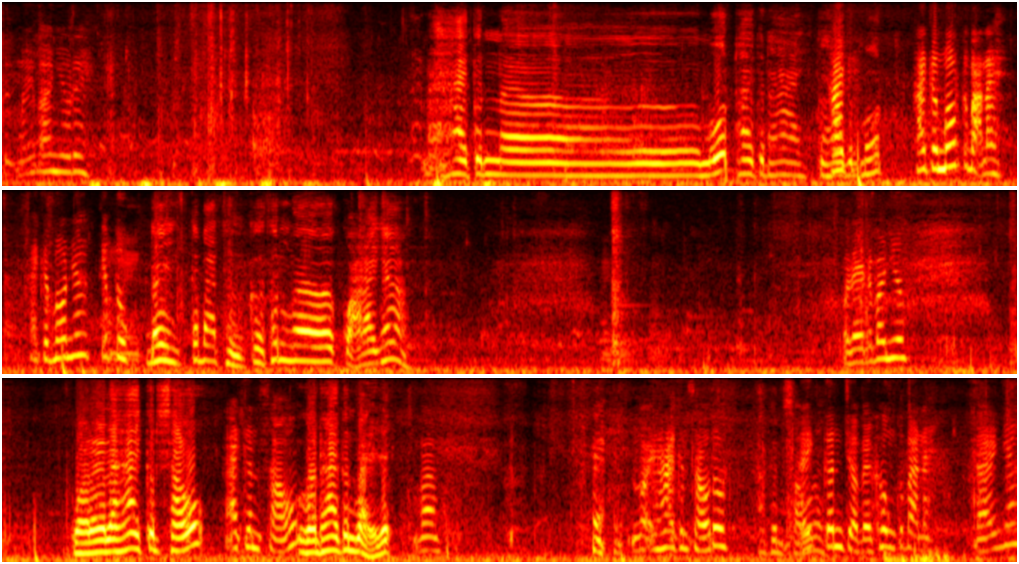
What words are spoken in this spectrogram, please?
Được mấy bao nhiêu đây? Hai cân uh, mốt hai cân hai cân hai cân mốt. hai cân mốt các bạn này. Hai cân mốt nhá tiếp tục. Đây các bạn thử cửa thân uh, quả này nhá. Quả này là bao nhiêu? Quả này là hai cân sáu. Hai cân sáu. Gần hai cân bảy đấy. Vâng gọi hai cân sáu thôi. Hai cân sáu đấy cân trở về không các bạn này. Đấy nhá.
